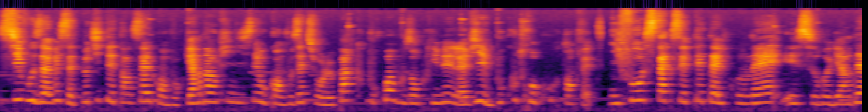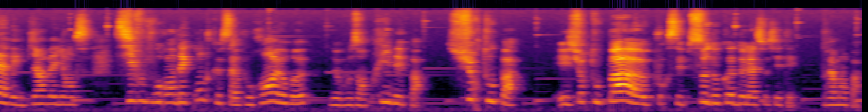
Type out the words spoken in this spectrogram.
si vous avez cette petite étincelle quand vous regardez un film Disney ou quand vous êtes sur le parc, pourquoi vous en priver La vie est beaucoup trop courte en fait. Il faut s'accepter tel qu'on est et se regarder avec bienveillance. Si vous vous rendez compte que ça vous rend heureux, ne vous en privez pas. Surtout pas. Et surtout pas euh, pour ces pseudo-codes de la société. Vraiment pas.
